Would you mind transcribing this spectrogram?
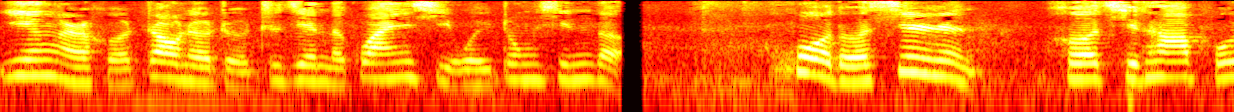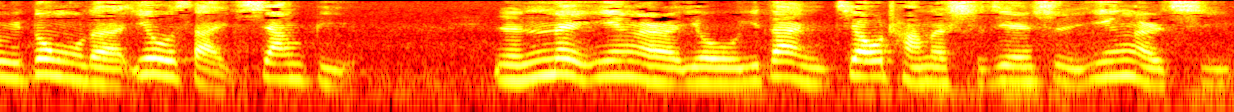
婴儿和照料者之间的关系为中心的。获得信任。和其他哺乳动物的幼崽相比，人类婴儿有一段较长的时间是婴儿期，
